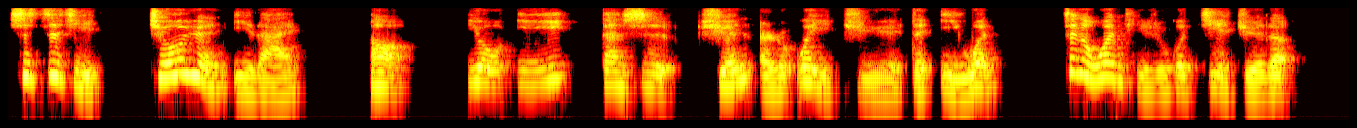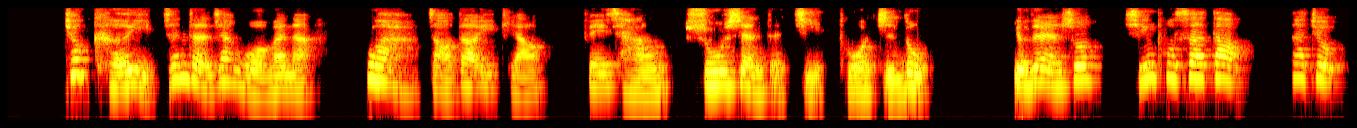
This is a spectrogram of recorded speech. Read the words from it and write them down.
是自己久远以来啊有疑，但是悬而未决的疑问。这个问题如果解决了，就可以真的让我们呢、啊，哇，找到一条非常殊胜的解脱之路。有的人说行菩萨道，那就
